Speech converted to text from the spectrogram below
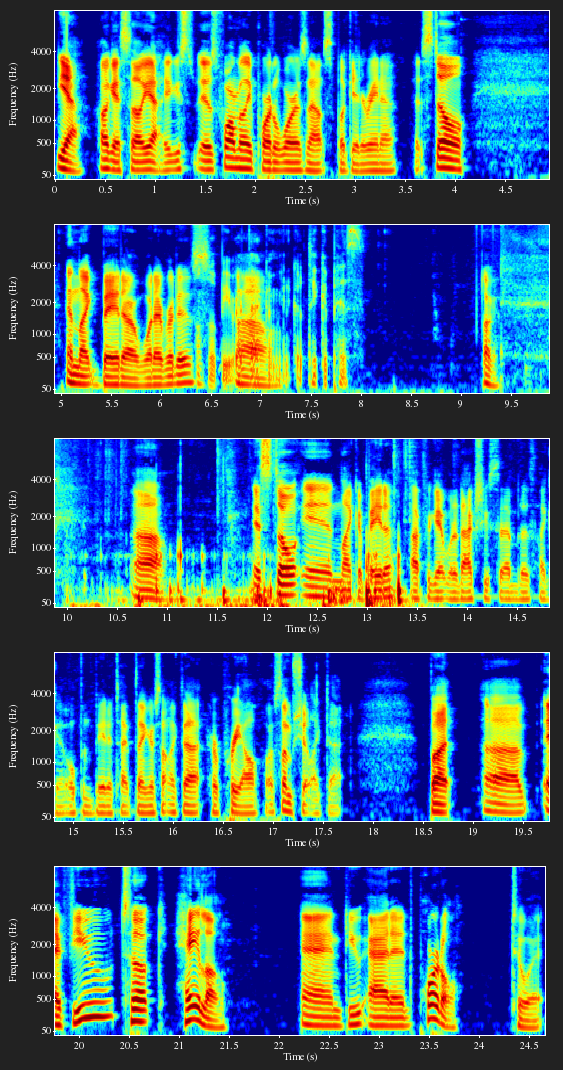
Yeah. Okay. So yeah, it, used, it was formerly Portal Wars, now it's Splitgate Arena. It's still in like beta or whatever it is. Also, be right back. Um, I'm gonna go take a piss. Okay. Um, it's still in like a beta. I forget what it actually said, but it's like an open beta type thing or something like that, or pre-alpha, or some shit like that. But uh, if you took Halo and you added Portal to it,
